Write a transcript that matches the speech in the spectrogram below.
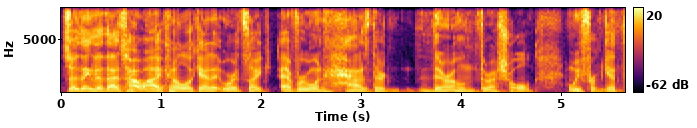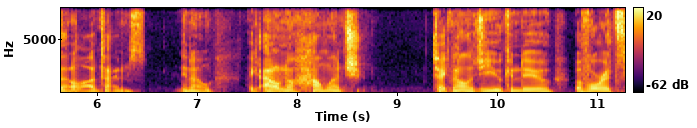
So I think that that's how I kind of look at it where it's like everyone has their their own threshold and we forget that a lot of times. You know, like I don't know how much technology you can do before it's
